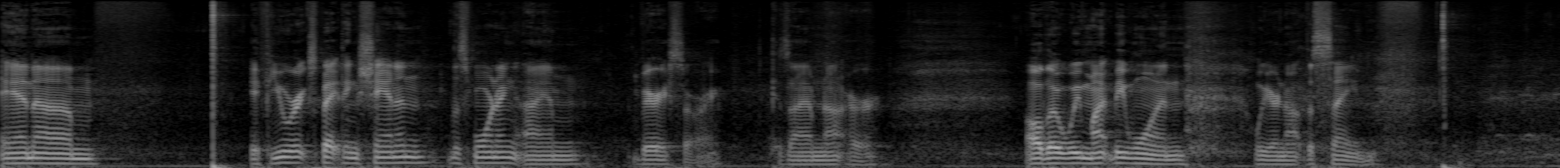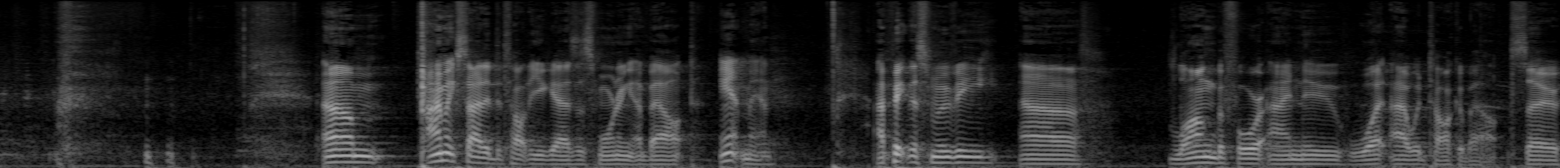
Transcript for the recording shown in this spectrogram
And um, if you were expecting Shannon this morning, I am very sorry because I am not her. Although we might be one, we are not the same. um, I'm excited to talk to you guys this morning about Ant Man. I picked this movie uh, long before I knew what I would talk about. So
